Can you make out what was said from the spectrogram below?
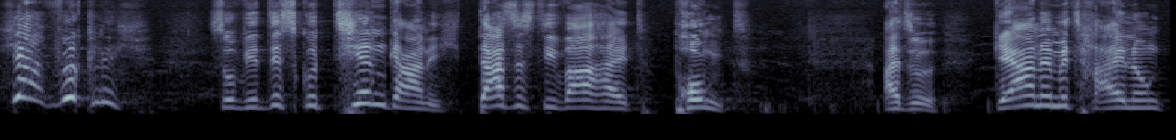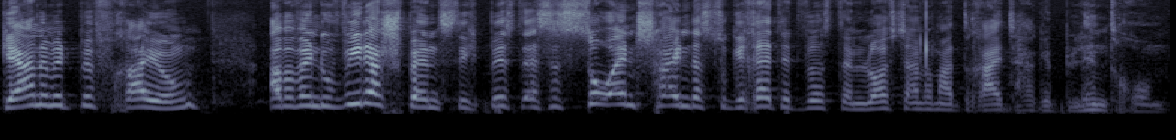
Ja, wirklich. So, wir diskutieren gar nicht. Das ist die Wahrheit. Punkt. Also gerne mit Heilung, gerne mit Befreiung. Aber wenn du widerspenstig bist, es ist so entscheidend, dass du gerettet wirst, dann läufst du einfach mal drei Tage blind rum.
